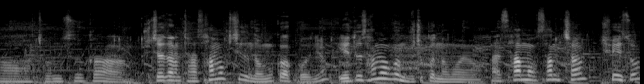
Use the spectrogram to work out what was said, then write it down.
아, 점수가 주자당 다 3억씩은 넘을 것 같거든요? 얘도 3억은 무조건 넘어요. 한 3억 3천? 최소?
